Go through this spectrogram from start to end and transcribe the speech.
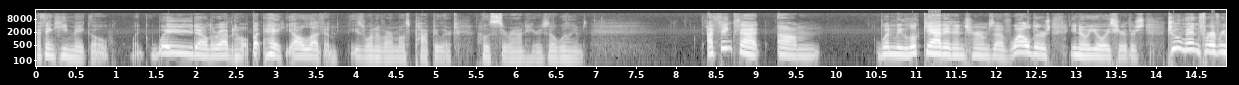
I think he may go like way down the rabbit hole. But hey, y'all love him. He's one of our most popular hosts around here, Zoe Williams. I think that um, when we look at it in terms of well, there's you know you always hear there's two men for every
